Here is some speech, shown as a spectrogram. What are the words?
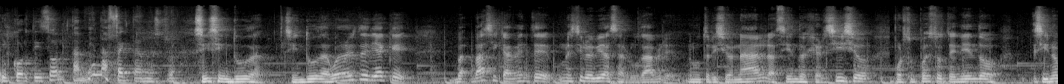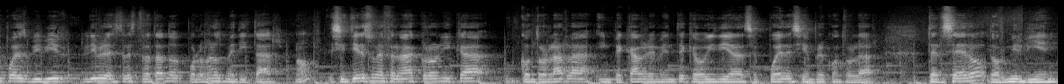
el cortisol, también afecta a nuestro... Sí, sin duda, sin duda. Bueno, yo diría que básicamente un estilo de vida saludable, nutricional, haciendo ejercicio, por supuesto teniendo, si no puedes vivir libre de estrés, tratando por lo menos meditar, ¿no? Si tienes una enfermedad crónica, controlarla impecablemente, que hoy día se puede siempre controlar Tercero, dormir bien.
